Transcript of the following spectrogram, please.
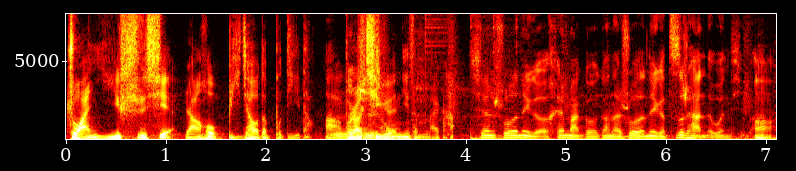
转移视线，然后比较的不地道啊。嗯不知道契约你怎么来看先说那个黑马哥刚才说的那个资产的问题吧，啊？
